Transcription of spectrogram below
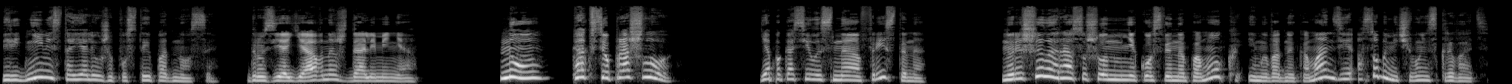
Перед ними стояли уже пустые подносы. Друзья явно ждали меня. «Ну, как все прошло?» Я покосилась на Фристона, но решила, раз уж он мне косвенно помог, и мы в одной команде, особо ничего не скрывать.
